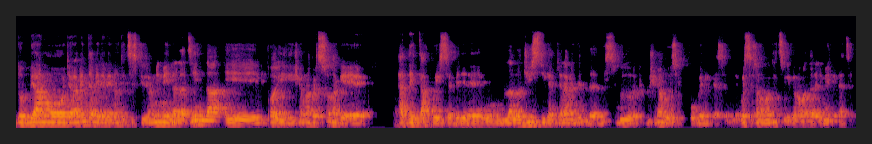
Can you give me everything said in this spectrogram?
Dobbiamo chiaramente avere le notizie, scrivere un'email all'azienda e poi c'è una persona che è addetta a questo e vedere la logistica e chiaramente il distributore più vicino a voi se può venire a seguire. Queste sono notizie che devono mandare l'email in azienda.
